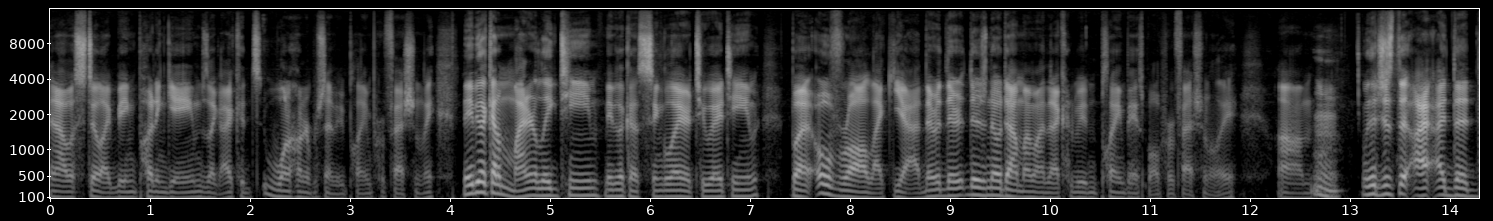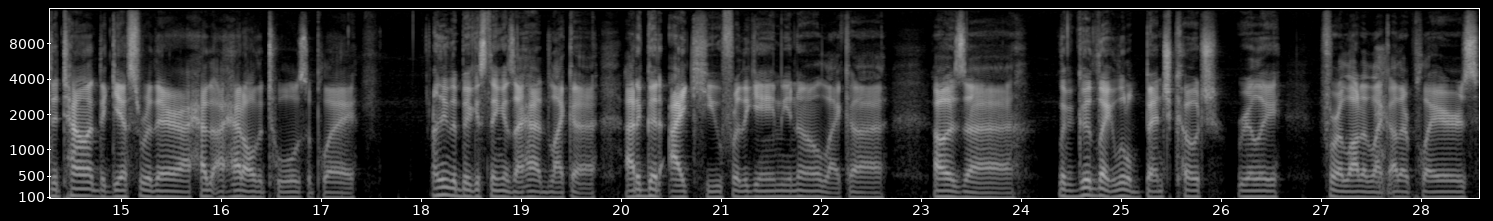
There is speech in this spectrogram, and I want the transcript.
and I was still like being put in games, like I could 100% be playing professionally. Maybe like on a minor league team, maybe like a single A or two A team, but overall, like yeah, there, there there's no doubt in my mind that I could have been playing baseball professionally. Um, mm. It's just that I, I the the talent, the gifts were there. I had I had all the tools to play. I think the biggest thing is I had like a I had a good IQ for the game. You know, like uh, I was uh like a good like little bench coach really for a lot of like other players.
